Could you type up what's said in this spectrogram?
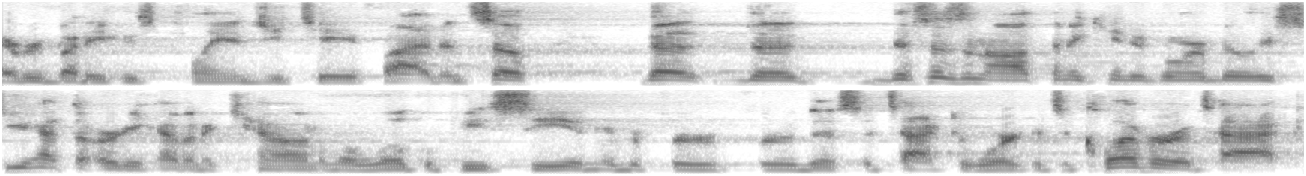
everybody who's playing GTA 5, and so the the this is an authenticated vulnerability, so you have to already have an account on a local PC in order for for this attack to work. It's a clever attack.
